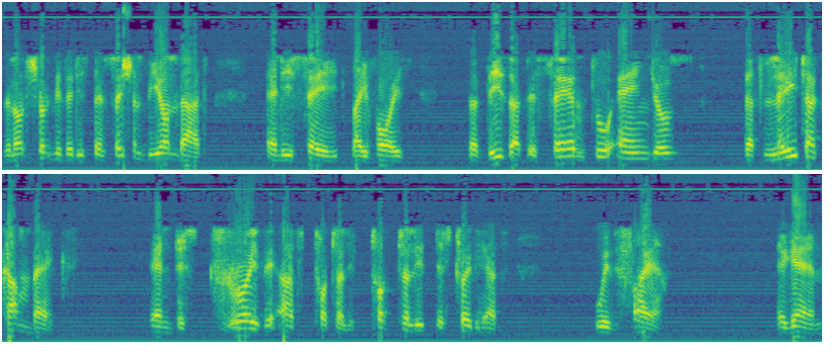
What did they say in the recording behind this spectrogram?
the Lord showed me the dispensation beyond that, and He said by voice that these are the same two angels that later come back and destroy the earth totally, totally destroy the earth with fire. Again,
